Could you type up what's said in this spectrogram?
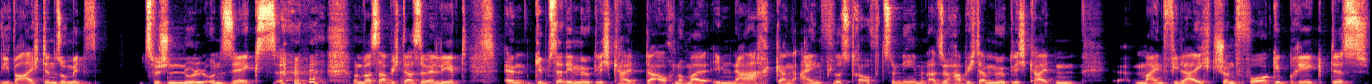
wie war ich denn so mit zwischen 0 und 6 und was habe ich da so erlebt. Ähm, Gibt es da die Möglichkeit, da auch nochmal im Nachgang Einfluss drauf zu nehmen? Also habe ich da Möglichkeiten, mein vielleicht schon vorgeprägtes,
